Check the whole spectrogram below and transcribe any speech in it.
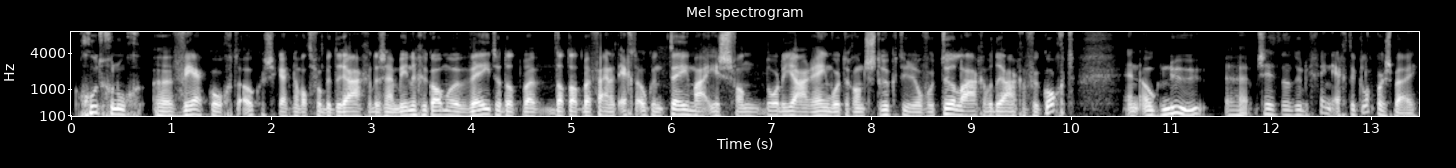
goed genoeg uh, verkocht ook? Als je kijkt naar wat voor bedragen er zijn binnengekomen. We weten dat, bij, dat dat bij Feyenoord echt ook een thema is. Van door de jaren heen wordt er gewoon structureel voor te lage bedragen verkocht. En ook nu uh, zitten er natuurlijk geen echte klappers bij.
